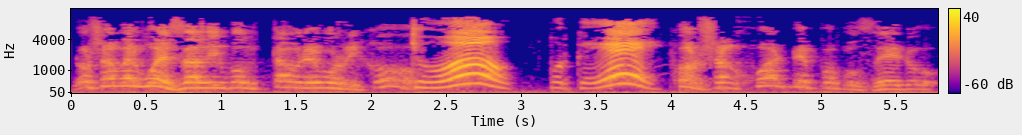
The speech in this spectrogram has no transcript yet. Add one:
no se avergüenza de ir montado en el borrico. ¿Yo? ¿Por qué? Por San Juan de Pomuceno.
